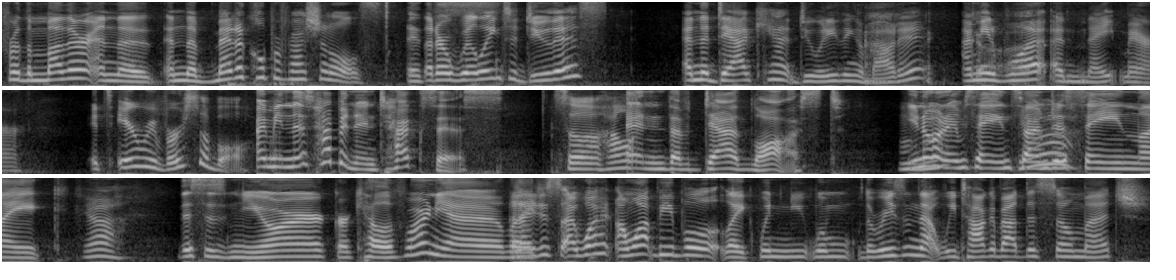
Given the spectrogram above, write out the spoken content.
for the mother and the and the medical professionals that are willing to do this, and the dad can't do anything about oh it. I mean, what a nightmare! It's irreversible. I mean, this happened in Texas, So how? and the dad lost. You know what mm-hmm. I'm saying? So I'm just saying, like, yeah. this is New York or California. Like, and I just I want I want people like when you when the reason that we talk about this so much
